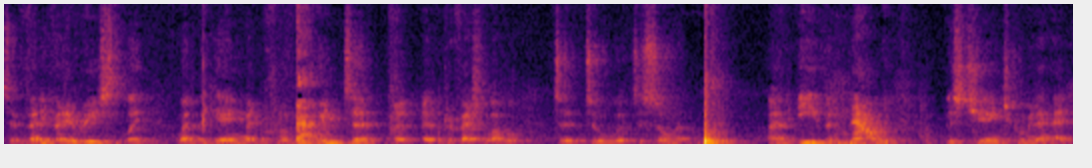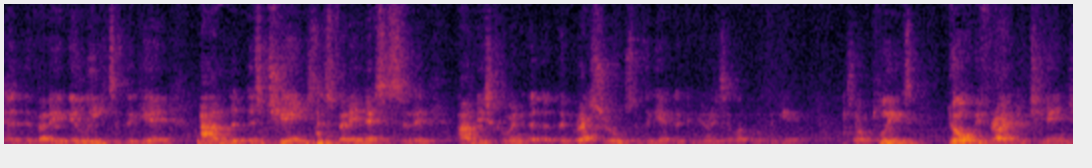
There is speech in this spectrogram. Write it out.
to very, very recently when the game went from winter at, at professional level to, to, to summer. And even now, this change coming ahead at the very elite of the game, and this change that's very necessary and is coming at, at the grassroots of the game, the community level of the game. So please, don't be frightened of change,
